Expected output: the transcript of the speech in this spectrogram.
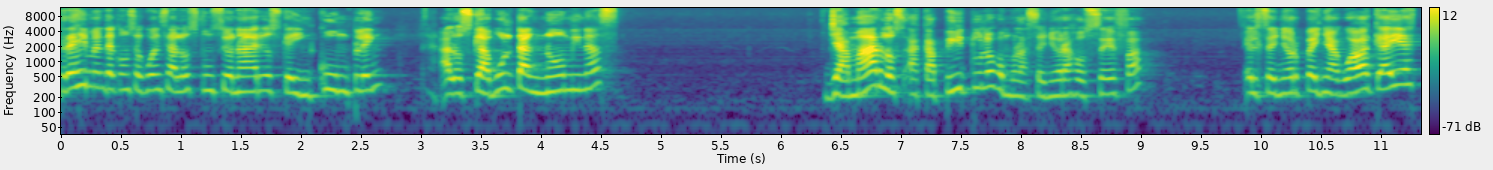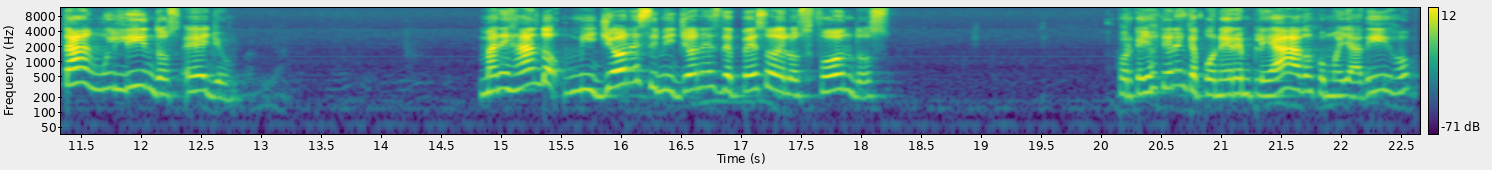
régimen de consecuencia a los funcionarios que incumplen, a los que abultan nóminas, llamarlos a capítulo, como la señora Josefa, el señor Peñaguaba, que ahí están, muy lindos ellos, manejando millones y millones de pesos de los fondos, porque ellos tienen que poner empleados, como ella dijo,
